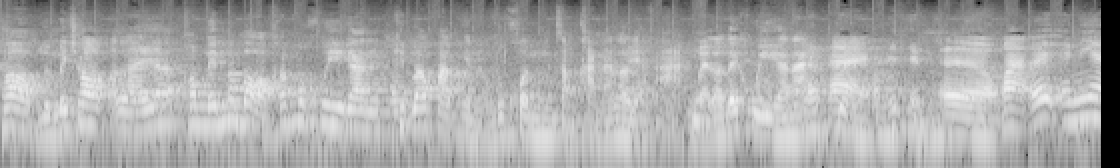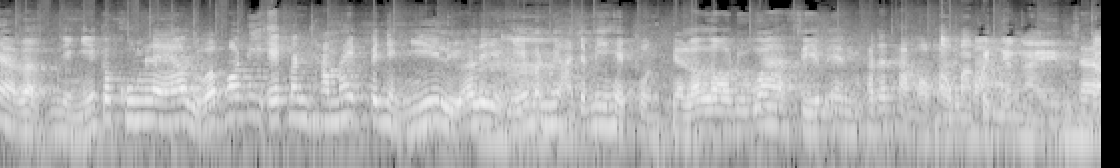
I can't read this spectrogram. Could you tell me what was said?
ชอบหรือไม่ชอบอะไรก็คอมเมนต์มาบอกครับมาคุยกันคิดว่าความเห็นของทุกคนสำคัญนะเราอยากอ่านเหมือนเราได้คุยกันนะและเปลี่ยนความคิดเห็นเออว่าเอ้ยไอเนี่ยแบบอย่างนี้ก็คุ้มแล้วหรือว่าเพราะ DX มันทำให้เป็นอย่างนี้ หรืออะไรอย่างนี้อ่ามัมันมีอาจจะมีเหตุผล เดี๋ยวเรารอดูว่า CSM เขาจะทำออกมาออกมาหรืปล่าเป็นยังไงใช่จะ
